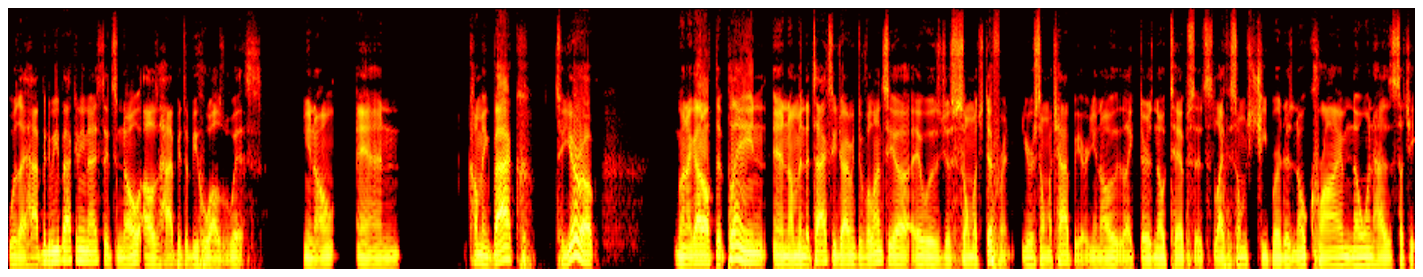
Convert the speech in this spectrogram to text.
was I happy to be back in the United States? No, I was happy to be who I was with, you know, and coming back to Europe, when I got off the plane and I'm in the taxi driving to Valencia, it was just so much different. You're so much happier, you know, like there's no tips. It's life is so much cheaper. There's no crime. No one has such a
